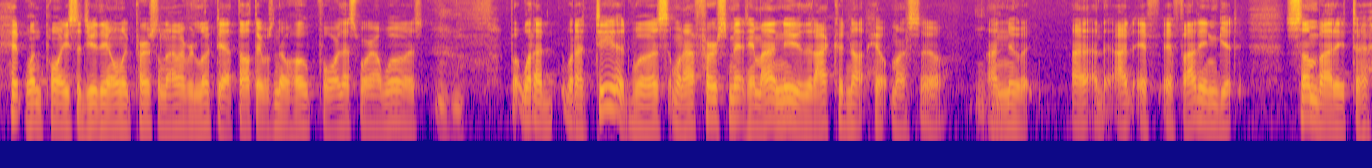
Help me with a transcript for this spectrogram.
at one point. He said, "You're the only person I ever looked at. Thought there was no hope for." That's where I was. But what I what I did was when I first met him, I knew that I could not help myself. I knew it. I, I, if if I didn't get somebody to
